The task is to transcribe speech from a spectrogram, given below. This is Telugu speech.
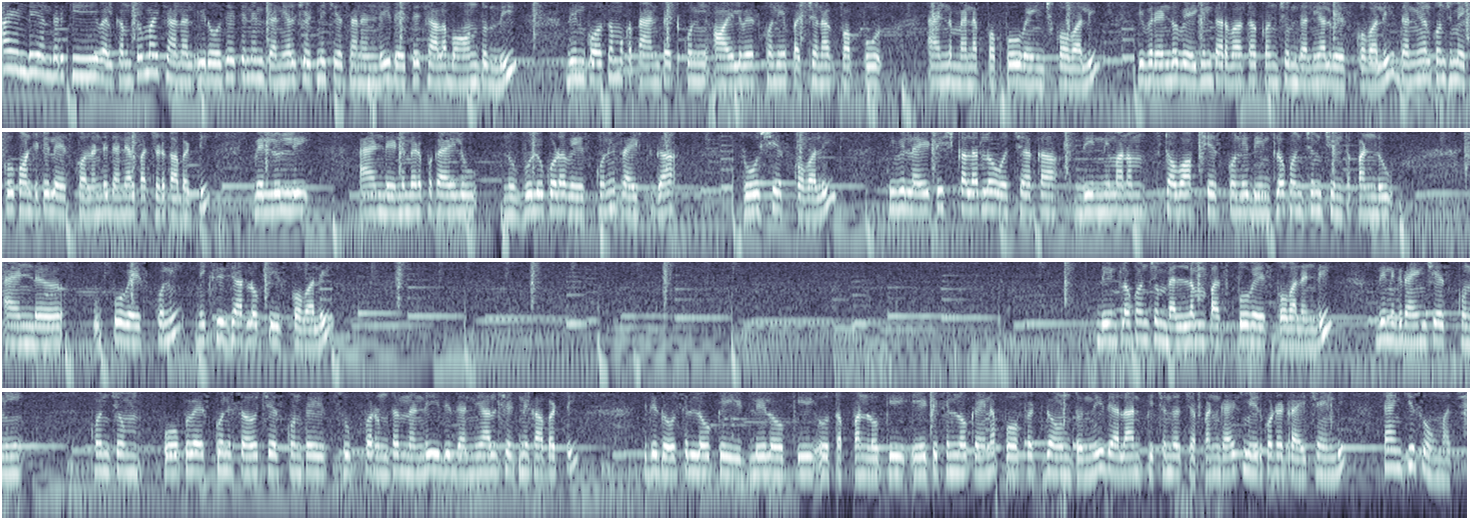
హాయ్ అండి అందరికీ. Welcome to my channel. ఈ రోజైతే నేను ధనియాల చట్నీ చేశానండి. ఇదైతే చాలా బాగుంటుంది. దీనికోసం ఒక ప్యాన్ పెట్టుకుని ఆయిల్ వేసుకొని పచ్చెనగపప్పు అండ్ మినప్పప్పు వేయించుకోవాలి. ఇవి రెండు వేగిన తర్వాత కొంచెం ధనియాలు వేసుకోవాలి. ధనియాలు కొంచెం ఎక్కువ క్వాంటిటీలో వేసుకోవాలండి. ధనియాలు పచ్చడి కాబట్టి. వెల్లుల్లి అండ్ ఎండుమిరపకాయలు నువ్వులు కూడా వేసుకొని రైట్గా రోస్ట్ చేసుకోవాలి. ఇవి లైటిష్ కలర్లో వచ్చాక దీన్ని మనం స్టవ్ ఆఫ్ చేసుకొని దీంట్లో కొంచెం చింతపండు అండ్ ఉప్పు వేసుకొని మిక్సీ జార్లోకి తీసుకోవాలి. దీంట్లో కొంచెం బెల్లం పసుపు వేసుకోవాలండి. దీన్ని గ్రైండ్ చేసుకుని కొంచెం పోపు వేసుకొని సర్వ్ చేసుకుంటే సూపర్ ఉంటుందండి. ఇది ధనియాల చట్నీ కాబట్టి ఇది దోశల్లోకి ఇడ్లీలోకి ఉతప్పంలోకి ఏ టిఫిన్లోకి అయినా పర్ఫెక్ట్గా ఉంటుంది. ఇది ఎలా అనిపించిందో చెప్పండి గైస్ మీరు కూడా ట్రై చేయండి. Thank you so much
